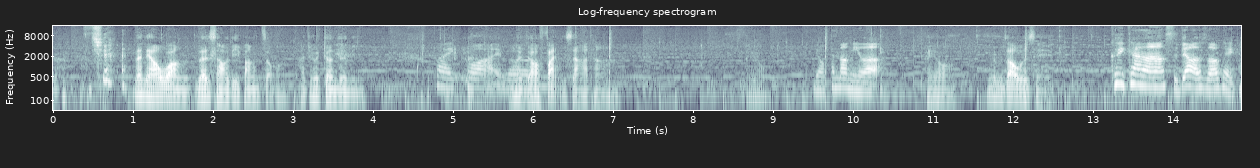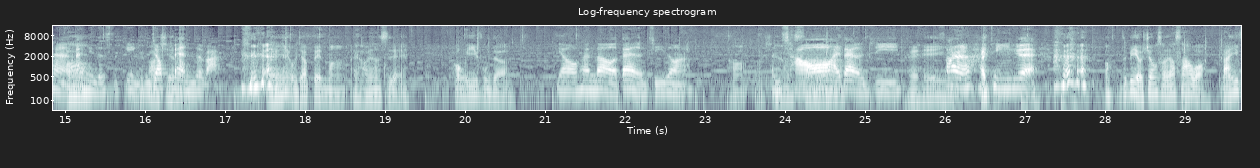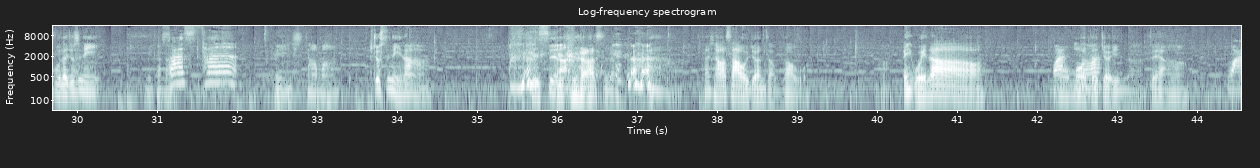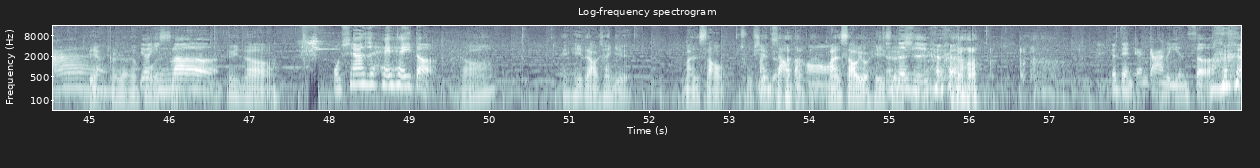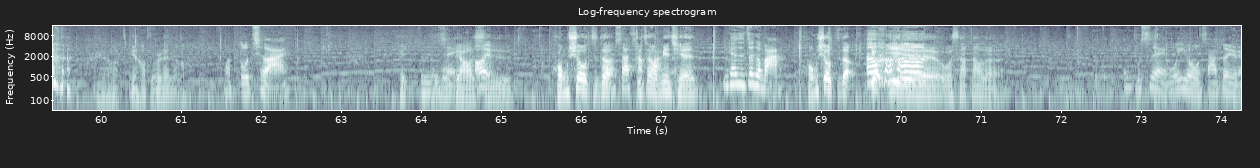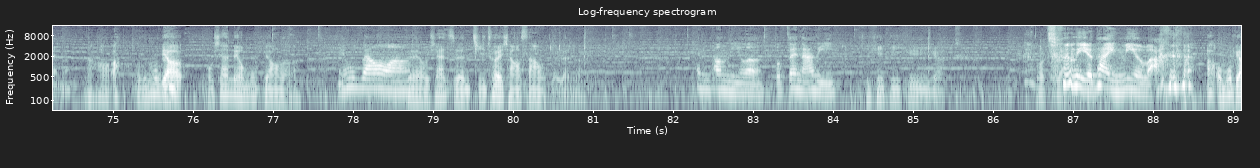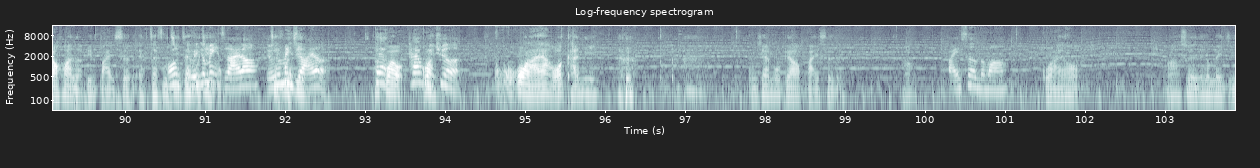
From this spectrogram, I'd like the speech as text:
切，那你要往人少的地方走，他就会跟着你，太快然后你就要。反杀他。哎呦，有看到你了，哎呦，你怎么知道我是谁？可以看啊，死掉的时候可以看，哦按你的 skin，你叫 Ben 对吧？哎，我叫 Ben 吗？哎，好像是哎，红衣服的。有看到了，戴耳机的嘛，好，很潮哦，还戴耳机，嘿嘿，杀人还哎听音乐，哦，这边有凶手要杀我，蓝衣服的就是你，没看到？杀死他，诶，是他吗？就是你啦！死了，他死了。他想要杀我，居然找不到我。好，哎，我赢了，默默的就赢了。对啊，哇，两个人又赢，了，又赢了。我现在是黑黑的，哎呀，黑黑的好像也蛮少出现蛮少的 哦蛮少有黑色系是的。有点尴尬的颜色，哎呀，这边好多人哦。我躲起来，哎，我的目标哦是红袖子的哦，就在我面前。应该是这个吧？红袖子的，耶，我杀到了。哎，不是哎，我以为我杀对人了，然后啊，我的目标，我现在没有目标了。没目标了吗？对，我现在只能击退想要杀我的人了。看到你了，躲在哪里？嘿嘿嘿嘿呀，躲起这来里也太隐秘了吧？啊！我目标换了，变白色的。哎，在附哦近，，在附近有一个妹，子来了，有一个妹子来了，她过来，她要回去了，过来啊！我要砍你。我们现在目标白色的，白色的吗？过来哦。啊，所以那个妹子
